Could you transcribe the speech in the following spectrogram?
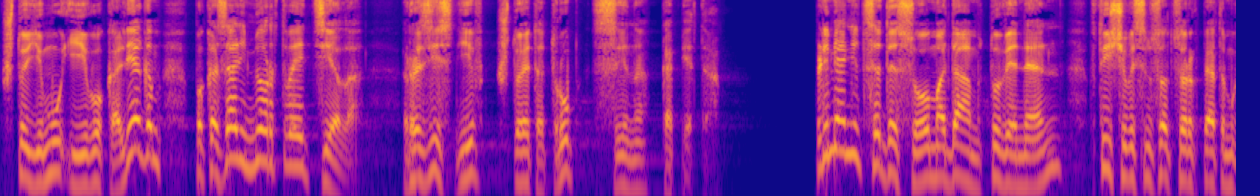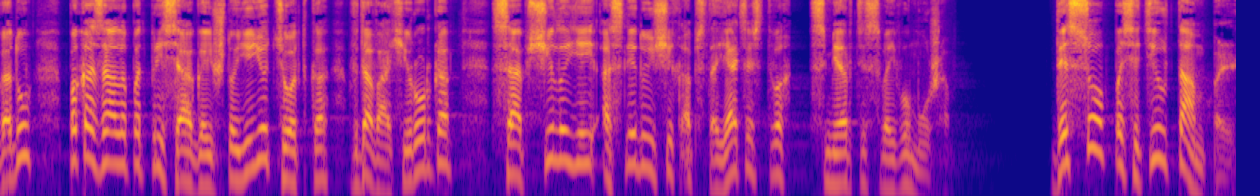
что ему и его коллегам показали мертвое тело, разъяснив, что это труп сына Капета. Племянница Десо, мадам Тувенен, в 1845 году показала под присягой, что ее тетка, вдова хирурга, сообщила ей о следующих обстоятельствах смерти своего мужа. Десо посетил Тампль,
